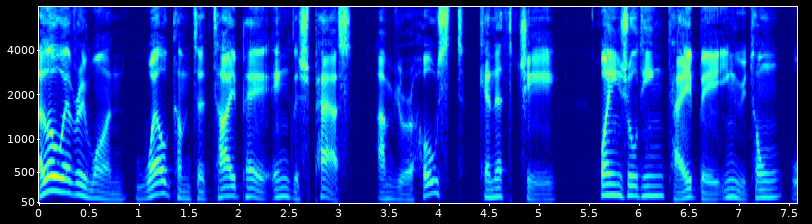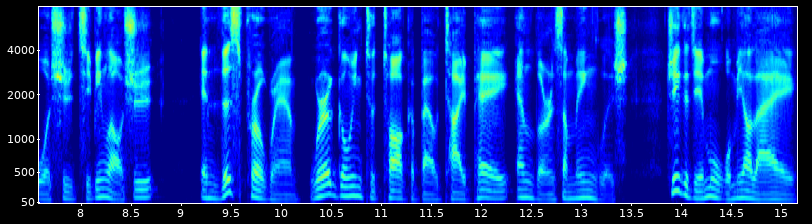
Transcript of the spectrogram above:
Hello, everyone. Welcome to Taipei English Pass. I'm your host, Kenneth Chi. 欢迎收听台北英语通，我是齐斌老师。In this program, we're going to talk about Taipei and learn some English. 这个节目我们要来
